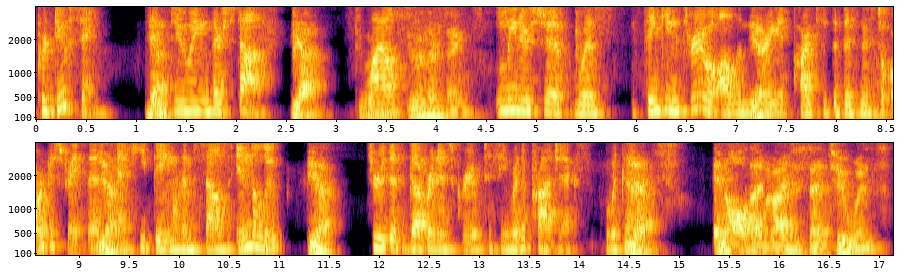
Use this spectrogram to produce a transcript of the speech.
producing Yes. and doing their stuff. yeah. Doing, Whilst- doing their things. Leadership was thinking through all the Yes. myriad parts of the business to orchestrate this Yes. and keeping themselves in the loop Yeah. Through this governance group to see where the projects would go. Yeah. And all that, what I just said too, was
